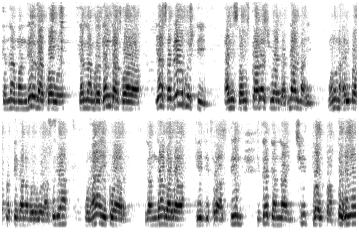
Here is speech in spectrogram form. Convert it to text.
त्यांना मंदिर दाखवावं त्यांना मृदंग दाखवावा या सगळ्या गोष्टी आणि संस्काराशिवाय घडणार नाही. म्हणून हरिपाठ प्रत्येकानं बरोबर असू द्या. पुन्हा एक वार गंगा बाबा हे जिथं असतील तिथं त्यांना इच्छित फल प्राप्त होवो.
